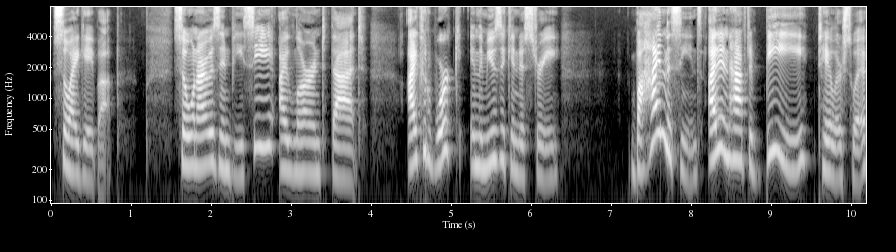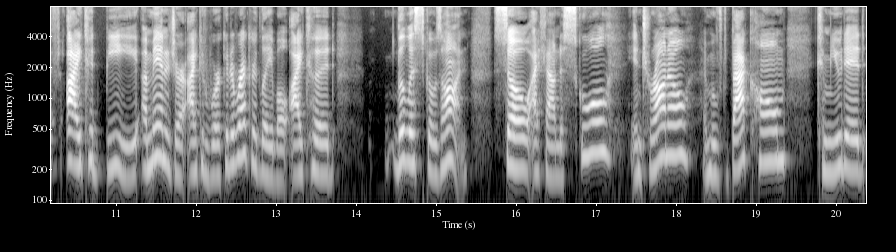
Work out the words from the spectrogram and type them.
So, I gave up. So, when I was in BC, I learned that I could work in the music industry behind the scenes. I didn't have to be Taylor Swift. I could be a manager. I could work at a record label. I could the list goes on. So I found a school in Toronto. I moved back home, commuted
